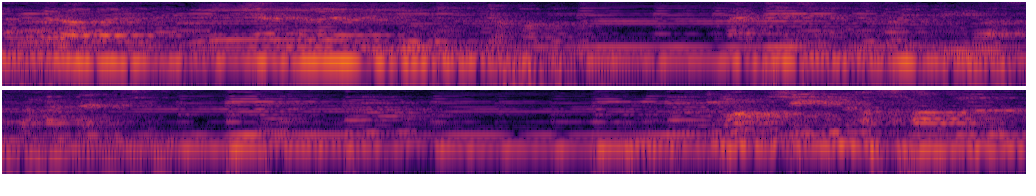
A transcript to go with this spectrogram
Hep beraber Kerbela'ya bir yolculuk yapalım. Herkes kendi öz dünyasında hallensin. İmam Hüseyin'in ashabı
